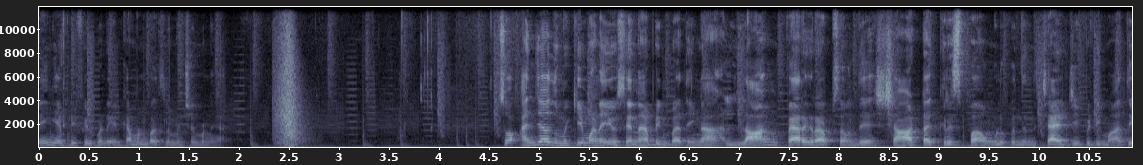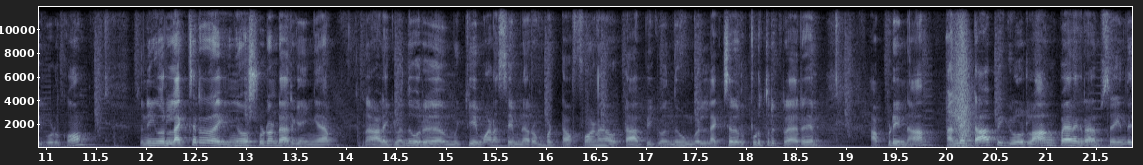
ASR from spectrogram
நீங்கள் எப்படி ஃபீல் பண்ணுறீங்கன்னு கமெண்ட் பாக்ஸில் மென்ஷன் பண்ணுங்கள் ஸோ அஞ்சாவது முக்கியமான யூஸ் என்ன அப்படின்னு பார்த்தீங்கன்னா லாங் பேராகிராஃப்ஸை வந்து ஷார்ட்டாக கிறிஸ்பாக உங்களுக்கு வந்து இந்த சேட் ஜிபிடி மாற்றி கொடுக்கும். ஸோ நீங்கள் ஒரு லெக்சராக இருக்கீங்க ஒரு ஸ்டூடெண்ட்டாக இருக்கீங்க நாளைக்கு வந்து ஒரு முக்கியமான செமினார் ரொம்ப டஃப்பான ஒரு டாபிக் வந்து உங்கள் லெக்சரர் கொடுத்துருக்குறாரு. அப்படின்னா அந்த டாபிக் ஒரு லாங் பேராகிராஃப்ஸை இந்த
